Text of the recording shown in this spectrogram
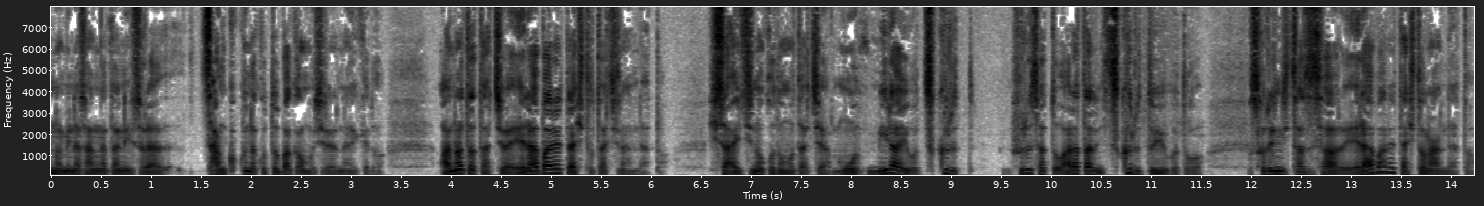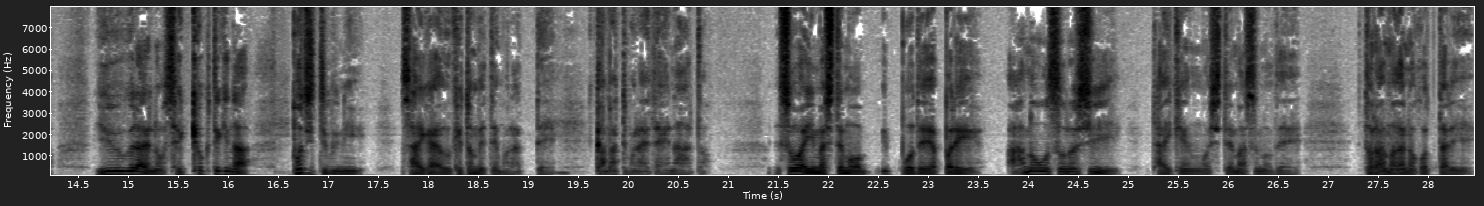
の皆さん方に、それは残酷な言葉かもしれないけど、あなたたちは選ばれた人たちなんだと。被災地の子供たちはもう未来を作る、ふるさとを新たに作るということを、それに携わる選ばれた人なんだというぐらいの積極的なポジティブに災害を受け止めてもらって頑張ってもらいたいなと。そうは言いましても一方でやっぱりあの恐ろしい体験をしてますので、トラウマが残ったり、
